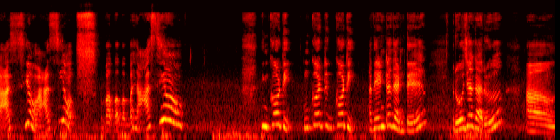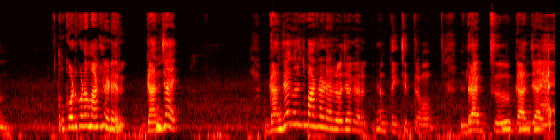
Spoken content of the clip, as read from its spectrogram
హాస్యం హాస్యం. బాబా హాస్యం. ఇంకోటి ఇంకోటి ఇంకోటి. అదేంటదంటే రోజా గారు ఇంకోటి కూడా మాట్లాడారు. గంజాయి. గంజాయి గురించి మాట్లాడారు రోజా గారు. ఎంత విచిత్రం డ్రగ్స్ గంజాయి.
